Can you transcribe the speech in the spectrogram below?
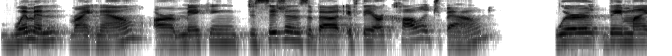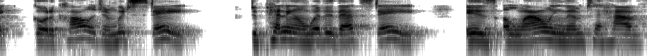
women right now are making decisions about if they are college bound, where they might go to college and which state, depending on whether that state is allowing them to have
